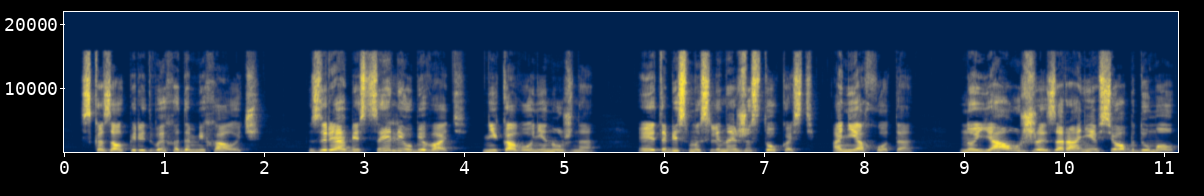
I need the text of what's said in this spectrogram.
— сказал перед выходом Михалыч. «Зря без цели убивать никого не нужно. Это бессмысленная жестокость, а не охота. Но я уже заранее все обдумал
